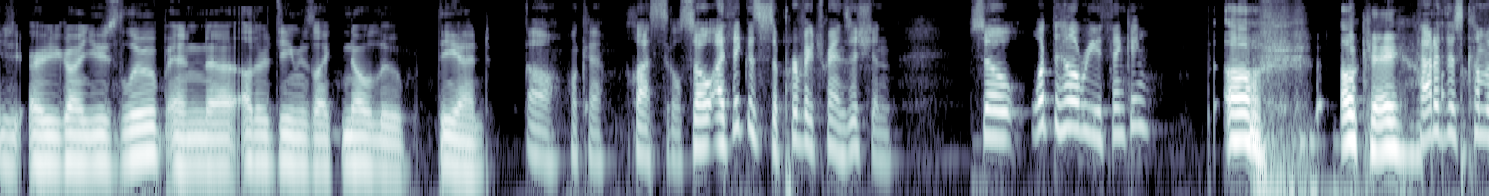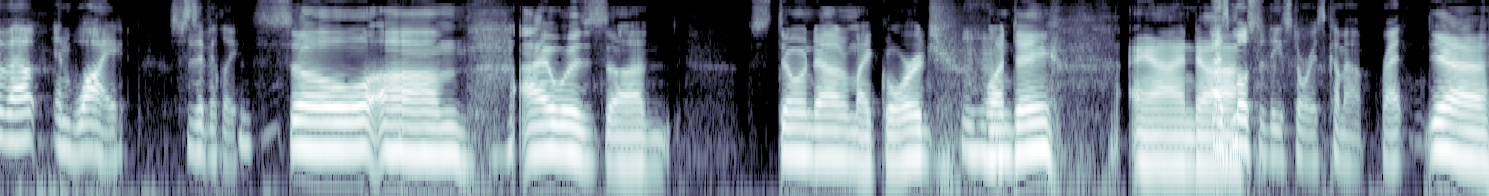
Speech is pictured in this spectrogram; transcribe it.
"You- are you gonna use lube and uh, other demons like no lube the end Oh, okay, classical. So I think this is a perfect transition. So what the hell were you thinking? Oh, okay. How did this come about, and why specifically? So, um, I was uh, stoned out of my gorge Mhm. one day, and uh, As most of these stories come out, right? yeah,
